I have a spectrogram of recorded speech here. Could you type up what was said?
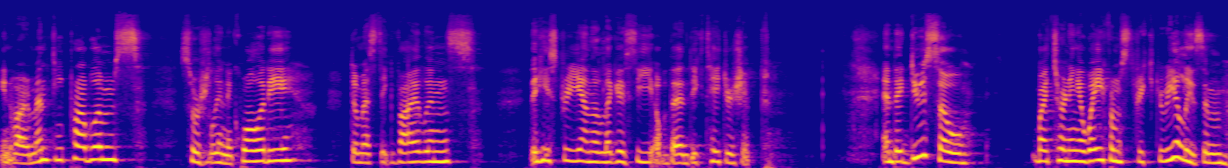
environmental problems, social inequality, domestic violence, the history and the legacy of the dictatorship. And they do so by turning away from strict realism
